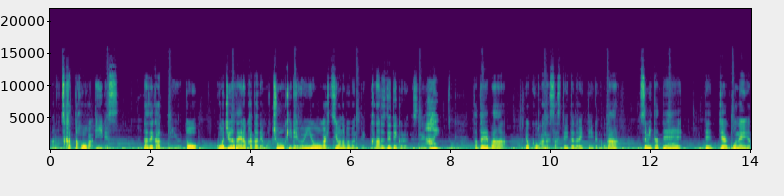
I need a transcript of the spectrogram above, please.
あの使った方がいいです。なぜかっていうと50代の方でも長期で運用が必要な部分って必ず出てくるんですね。はい、例えばよくお話しさせていただいているのが積み立てでじゃあ5年やっ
